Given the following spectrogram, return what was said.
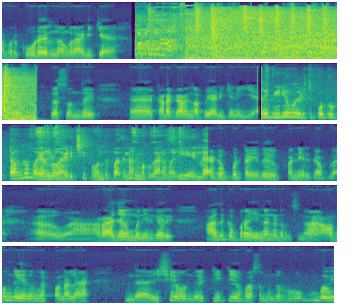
அவர் கூட இருந்தவங்களை அடிக்க. ப்ளஸ் வந்து ஆஹ், கடைக்காரங்கள போய் அடிக்கணும் அது வீடியோவும் எடுத்து போட்டு விட்டாங்க. வைரலும் ஆயிடுச்சு. இப்போ வந்து பார்த்தீங்கன்னா நமக்கு வேற வழியே இல்லை. ஏகப்பட்ட இது பண்ணியிருக்காப்புல. அராஜகம் பண்ணியிருக்காரு. அதுக்கப்புறம் என்ன நடந்துச்சுன்னா அவங்க எதுவுமே பண்ணலை. இந்த இஷ்யூ வந்து டிடிஎஃப் பர்சன் வந்து ரொம்பவே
